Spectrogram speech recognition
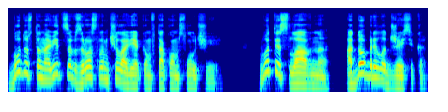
буду становиться взрослым человеком в таком случае». «Вот и славно», — одобрила Джессика.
